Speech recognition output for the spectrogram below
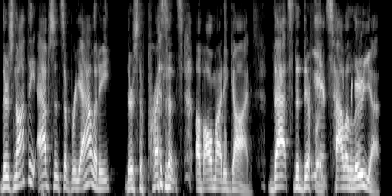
There's not the absence of reality, there's the presence of Almighty God. That's the difference. Yes. Hallelujah.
